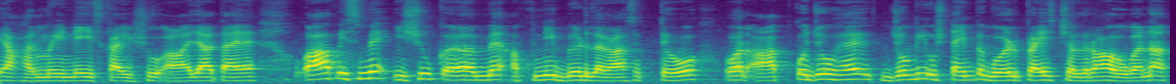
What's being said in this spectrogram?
या हर महीने इसका इशू आ जाता है। आप इसमें इशू में अपनी बिड लगा सकते हो और आपको जो है, जो भी उस टाइम पे गोल्ड प्राइस चल रहा होगा ना,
